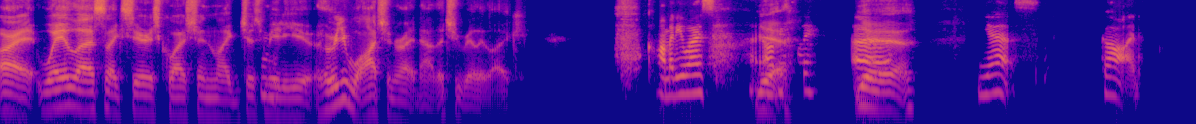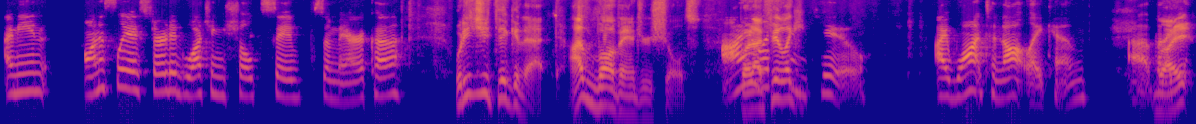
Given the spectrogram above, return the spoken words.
All right, way less like serious question, like just me Mhm. to you. Who are you watching right now that you really like? comedy wise Yeah. obviously Uh, yeah. yes god i mean honestly i started watching schulz saves america What did you think of that? I love Andrew Schulz. i But I like feel like- too i want to not like him uh, but I right? can't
